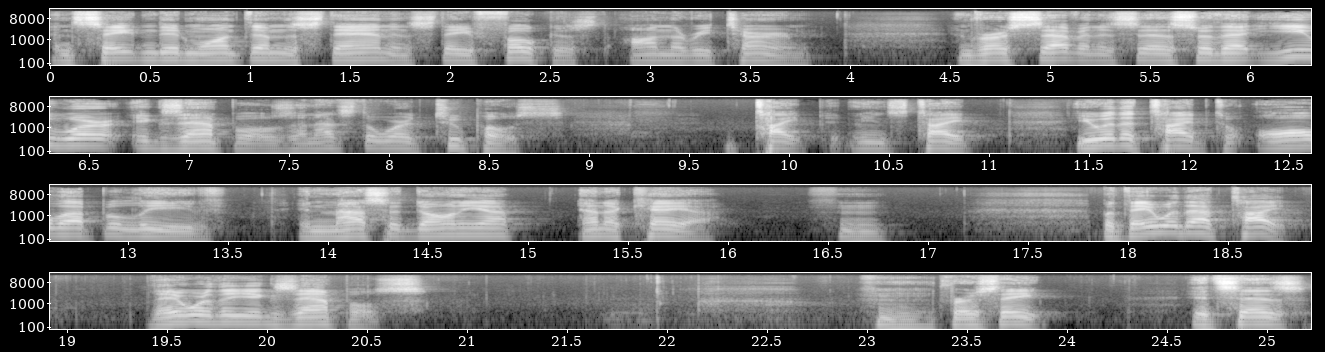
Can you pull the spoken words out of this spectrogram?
And Satan didn't want them to stand and stay focused on the return. In verse 7, it says, So that ye were examples, and that's the word tupos, type. It means type. You were the type to all that believe in Macedonia and Achaia. Hmm. But they were that type. They were the examples. Hmm. Verse 8, it says,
